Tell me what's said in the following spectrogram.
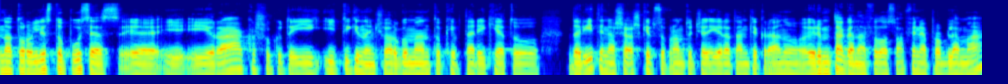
naturalistų pusės e, yra kažkokių tai įtikinančių argumentų, kaip tą reikėtų daryti, nes aš kaip suprantu, čia yra tam tikra nu, rimta gana filosofinė problema.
